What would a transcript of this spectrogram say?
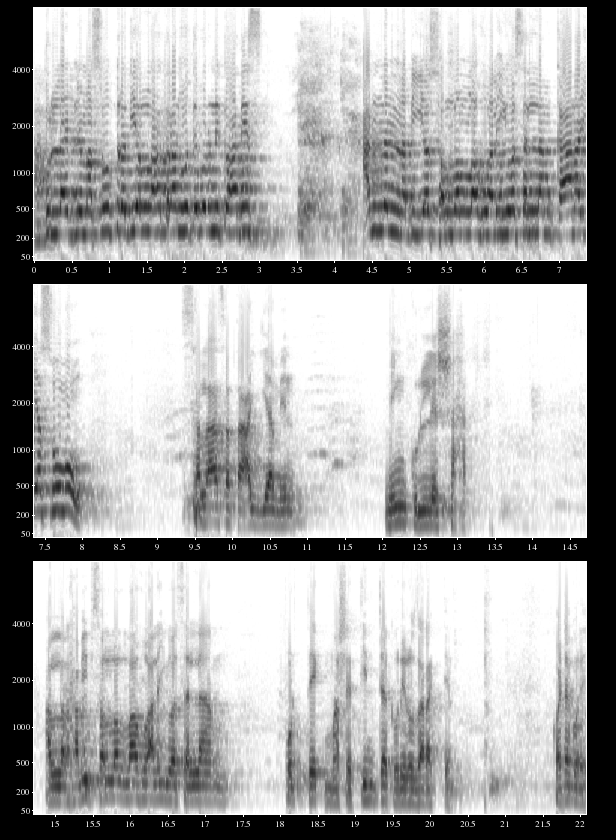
আব্দুল্লাহ ইবনে মাসুদ রাদিয়াল্লাহু তাআলা হতে বর্ণিত হাদিস আল্লাহর হাবিব সাল্লাল্লাহু আলাইহি প্রত্যেক মাসে তিনটা করে রোজা রাখতেন। কয়টা করে?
